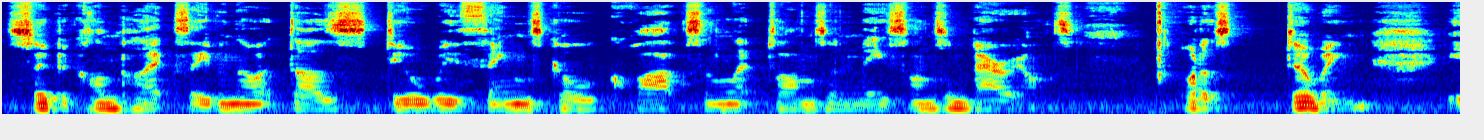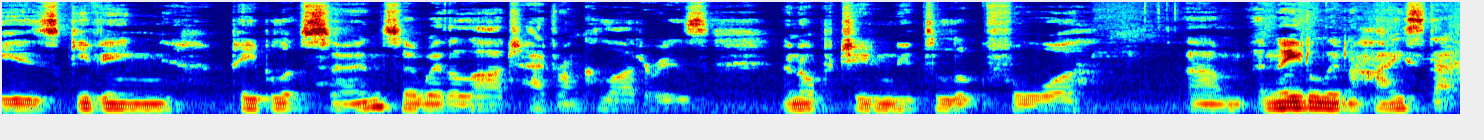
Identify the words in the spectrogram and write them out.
super complex, even though it does deal with things called quarks and leptons and mesons and baryons. What it's doing is giving people at CERN, so where the Large Hadron Collider is, an opportunity to look for um, a needle in a haystack,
